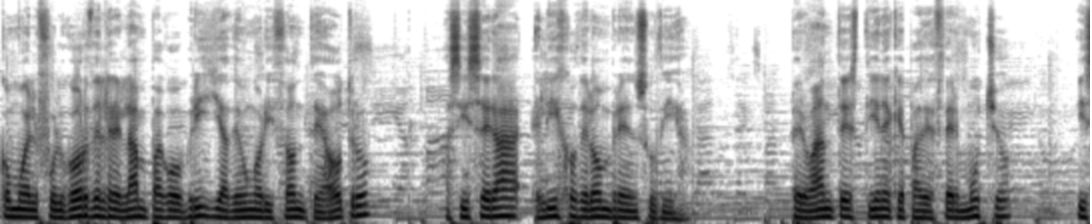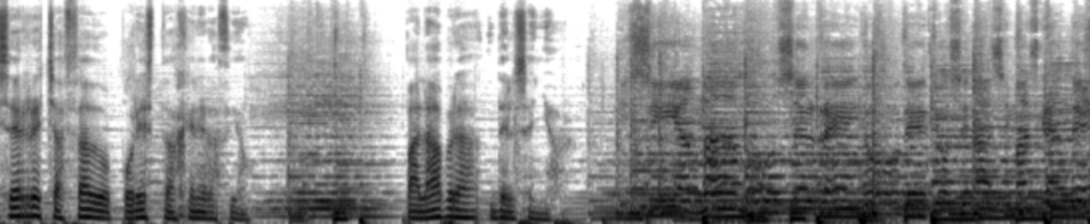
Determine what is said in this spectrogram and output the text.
Como el fulgor del relámpago brilla de un horizonte a otro, así será el Hijo del Hombre en su día. Pero antes tiene que padecer mucho y ser rechazado por esta generación. Palabra del Señor. si amamos el reino de Dios se hace más grande.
